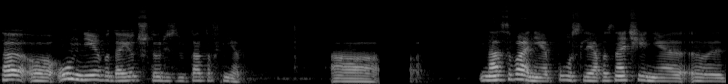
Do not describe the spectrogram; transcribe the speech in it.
да, он мне выдает, что результатов нет. А, название после обозначения э,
